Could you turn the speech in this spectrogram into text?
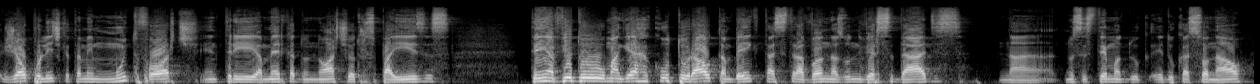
geopolítica também muito forte entre América do Norte e outros países. Tem havido uma guerra cultural também que está se travando nas universidades, na, no sistema do, educacional.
